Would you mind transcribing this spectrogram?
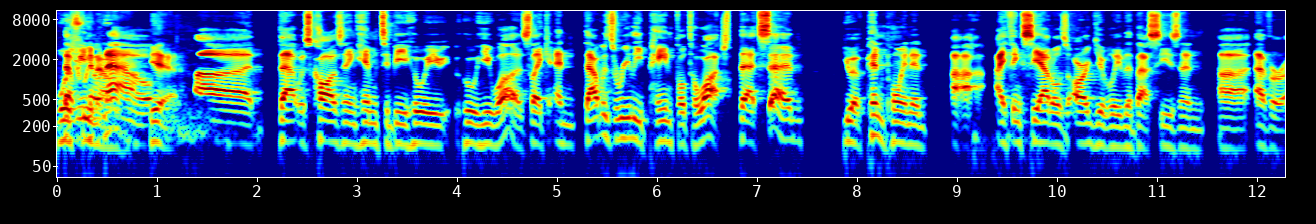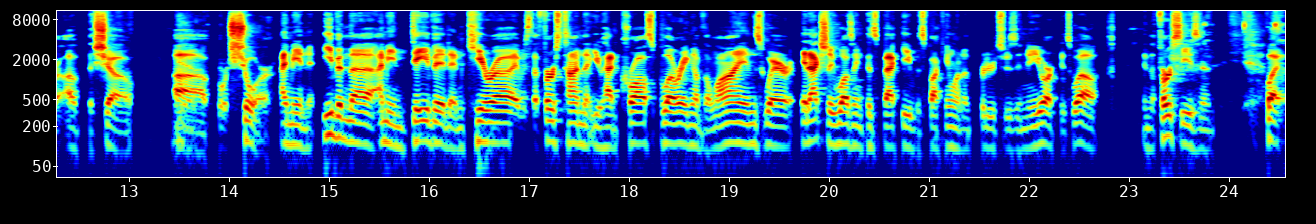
which that we know now. Yeah, uh, that was causing him to be who he who he was. Like, and that was really painful to watch. That said, you have pinpointed. Uh, I think Seattle is arguably the best season uh, ever of the show, uh, Yeah. for sure. I mean, even the I mean David and Kira. It was the first time that you had cross blurring of the lines, where it actually wasn't because Becky was fucking one of the producers in New York as well in the first season. But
